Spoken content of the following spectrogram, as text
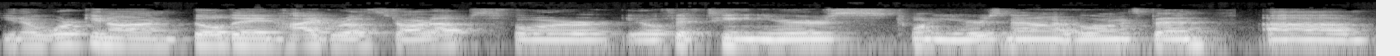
you know, working on building high growth startups for, you know, 15 years, 20 years now, however long it's been. Um,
